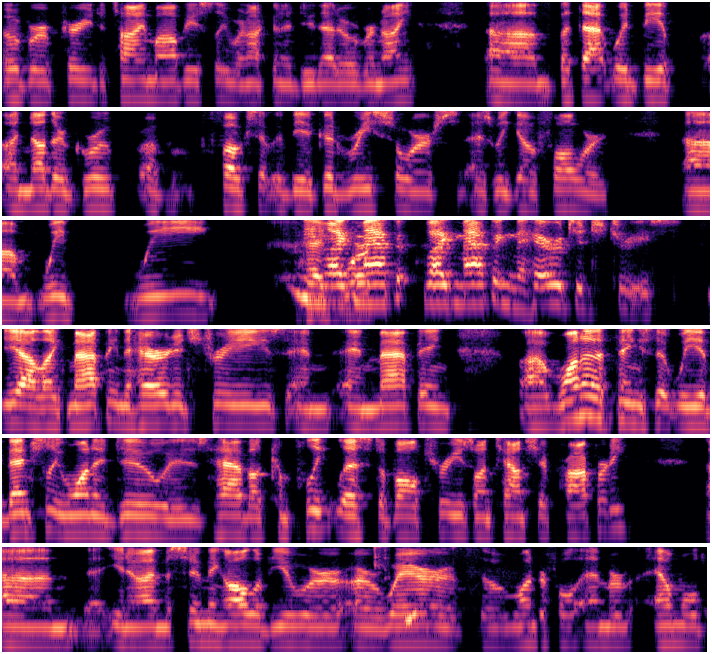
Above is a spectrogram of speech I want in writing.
over a period of time. Obviously, we're not going to do that overnight, um, but that would be a, another group of folks that would be a good resource as we go forward. Um, we we like worked- map like mapping the heritage trees. yeah like mapping the heritage trees and and mapping uh, one of the things that we eventually want to do is have a complete list of all trees on township property um, you know i'm assuming all of you are, are aware of the wonderful emer- emerald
